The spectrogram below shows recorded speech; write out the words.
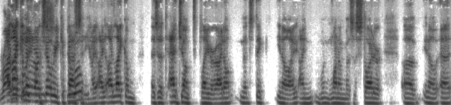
Robert I like him Williams, in an auxiliary capacity. I, I, I, like him as an adjunct player. I don't think. You know, I, I wouldn't want him as a starter. Uh, you know, uh,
